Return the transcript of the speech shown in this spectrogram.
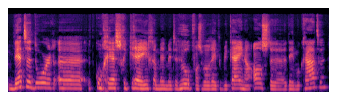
wetten door uh, het congres gekregen. Met, met de hulp van zowel Republikeinen als de Democraten.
